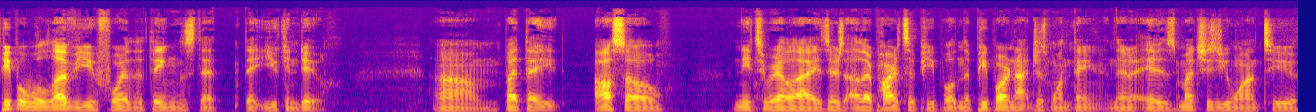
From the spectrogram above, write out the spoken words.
people will love you for the things that that you can do. Um but they also need to realize there's other parts of people and the people are not just one thing. And that as much as you want to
